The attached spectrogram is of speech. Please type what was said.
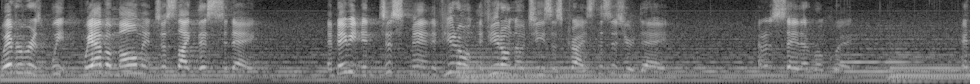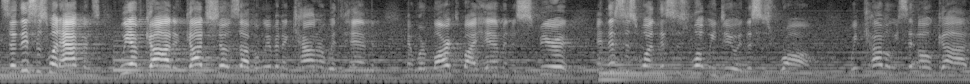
We have a, we, we have a moment just like this today. And maybe, and just, man, if you don't, if you don't know Jesus Christ, this is your day. Can I just say that real quick? And so this is what happens. We have God, and God shows up, and we have an encounter with Him, and, we're marked by Him and His Spirit. And this is what this is what we do, and this is wrong. We come and we say, "Oh God,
